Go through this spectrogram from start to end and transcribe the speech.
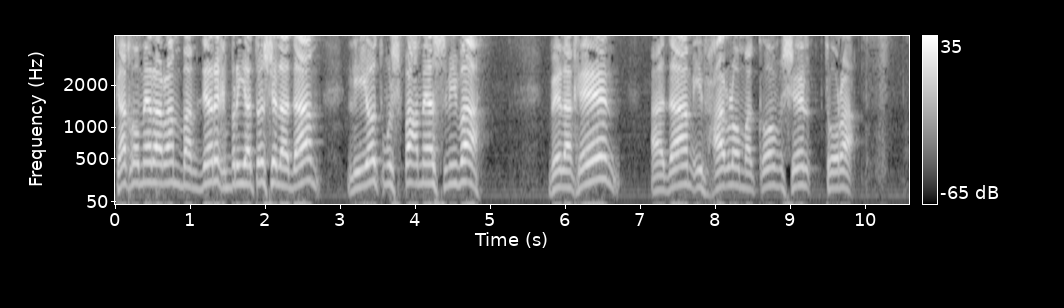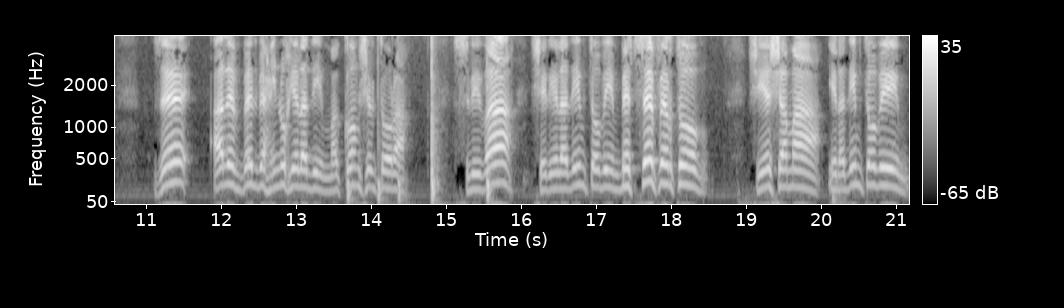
כך אומר הרמב"ם, דרך בריאתו של אדם להיות מושפע מהסביבה. ולכן אדם יבחר לו מקום של תורה. זה א', ב' בחינוך ילדים, מקום של תורה. סביבה של ילדים טובים, בית ספר טוב, שיש שם ילדים טובים,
